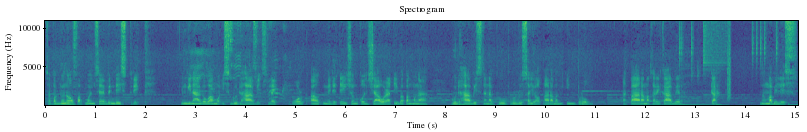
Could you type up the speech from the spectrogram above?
sa pagno-nofap mo in 7 day streak, yung ginagawa mo is good habits like workout, meditation, cold shower at iba pang mga good habits na nagpro-produce sa'yo para mag-improve at para makarecover ka ng mabilis.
